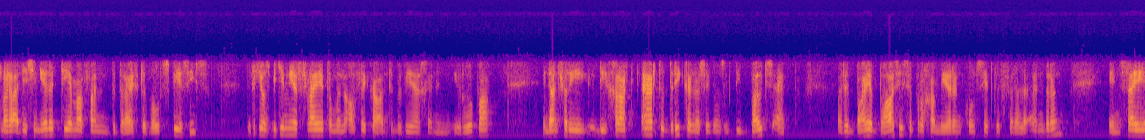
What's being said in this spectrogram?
maar 'n addisionele tema van bedreigde wildspesies. Dit gee ons bietjie meer vryheid om in Afrika aan te beweeg en in Europa. En dan vir die die graad R tot 3 kinders het ons die Boats app wat 'n baie basiese programmering konsepte vir hulle inbring en sy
